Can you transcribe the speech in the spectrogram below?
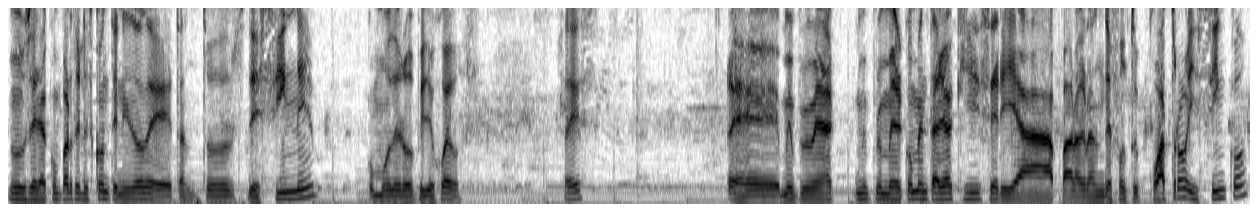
Me gustaría compartirles contenido de tanto de cine como de los videojuegos. ¿Sabes? Eh, mi, primera, mi primer comentario aquí sería para Grand Theft Auto 4 y 5.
